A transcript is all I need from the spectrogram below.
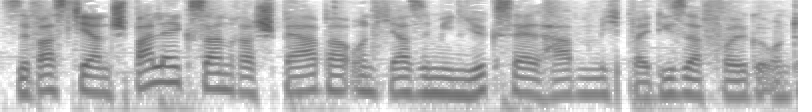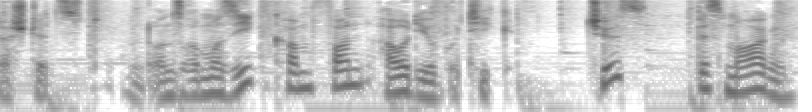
Sebastian Spalleck, Sandra Sperber und Jasmin Yüksel haben mich bei dieser Folge unterstützt. Und unsere Musik kommt von Audioboutique. Tschüss, bis morgen.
